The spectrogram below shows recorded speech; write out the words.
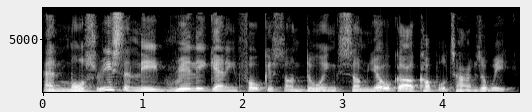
and most recently, really getting focused on doing some yoga a couple times a week.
